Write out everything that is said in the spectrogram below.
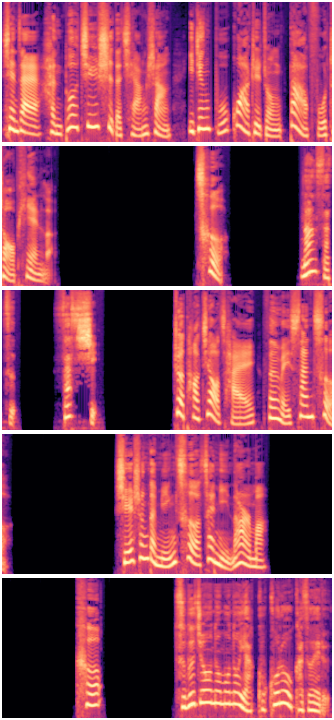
现在很多居室的墙上。已经不挂这种大幅照片了。册、ナンサツ、这套教材分为三册。学生的名册在你那儿吗？科、粒状のものや心を数える。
